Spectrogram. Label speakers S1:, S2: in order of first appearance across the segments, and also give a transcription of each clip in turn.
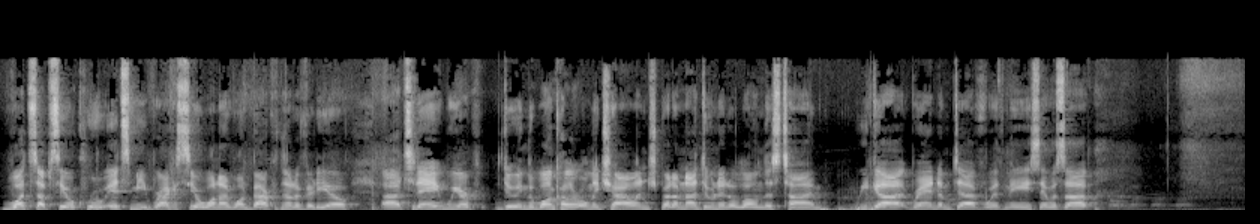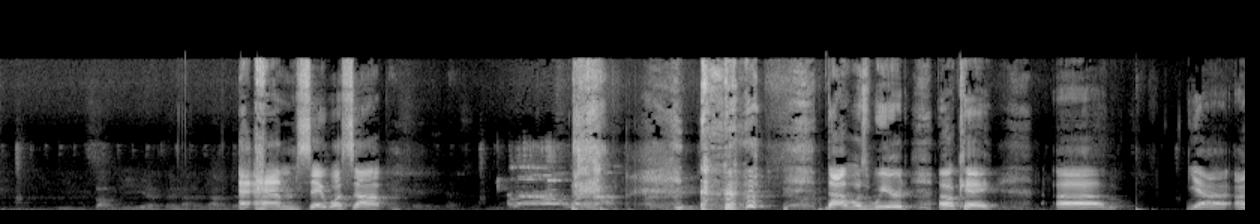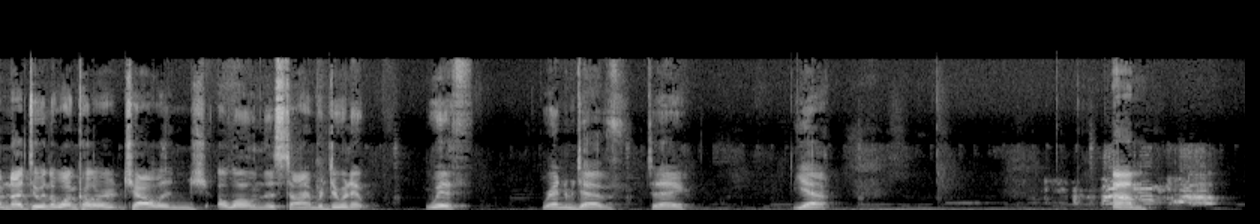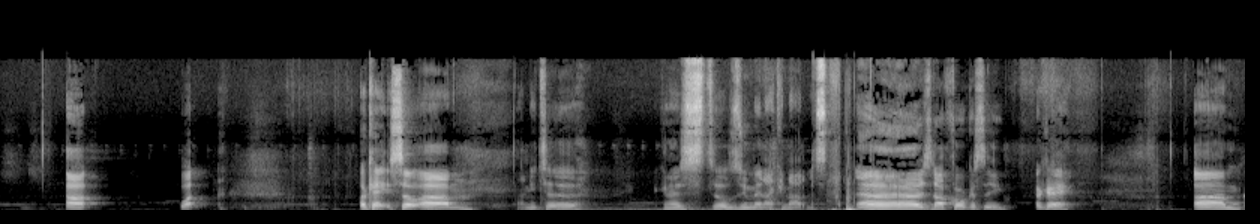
S1: What's up, Seal Crew? It's me, Braggest Seal 191, back with another video. Uh, today we are doing the one color only challenge, but I'm not doing it alone this time. We got random dev with me. Say what's up. Ahem. Say what's up.
S2: Hello, what's up?
S1: that was weird. Okay. Um, yeah, I'm not doing the one color challenge alone this time. We're doing it with random dev today. Yeah. Um. Uh. What? Okay, so um, I need to. Can I still zoom in? I cannot. It's uh, it's not focusing. Okay. Um,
